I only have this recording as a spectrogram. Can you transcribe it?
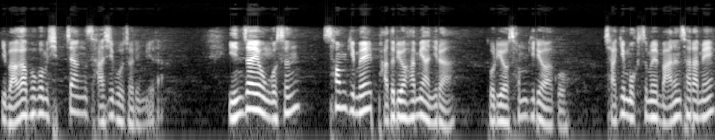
이 마가복음 10장 45절입니다. 인자에 온 것은 섬김을 받으려 함이 아니라 도리어 섬기려 하고 자기 목숨을 많은 사람의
